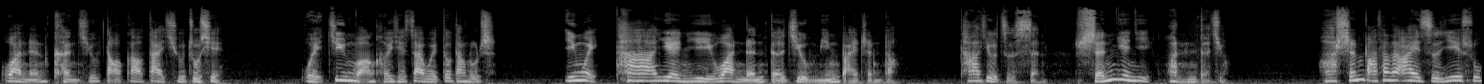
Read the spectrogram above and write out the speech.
万人恳求、祷告、代求、祝谢，为君王和一些在位都当如此，因为他愿意万人得救，明白真道。他就指神，神愿意万人得救。啊！神把他的爱子耶稣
